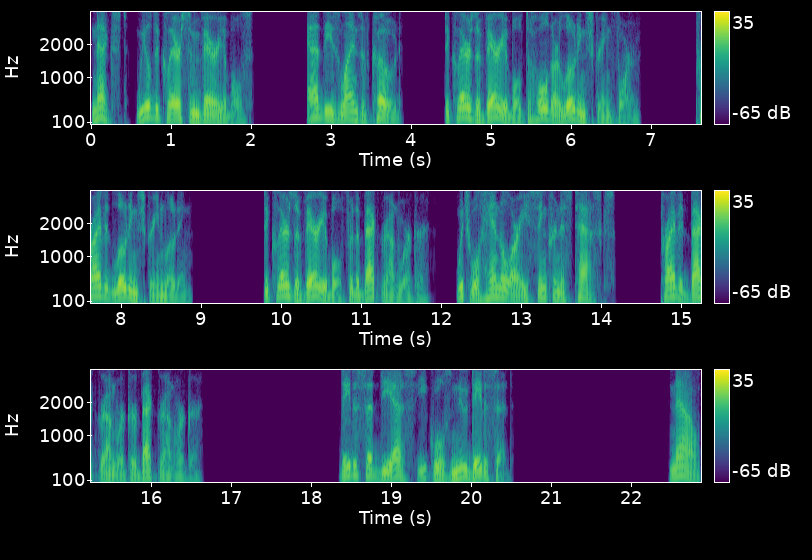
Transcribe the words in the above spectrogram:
Next, we'll declare some variables. Add these lines of code, declares a variable to hold our loading screen form. Private loading screen loading. Declares a variable for the background worker, which will handle our asynchronous tasks. Private background worker background worker. Dataset ds equals new dataset. Now,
